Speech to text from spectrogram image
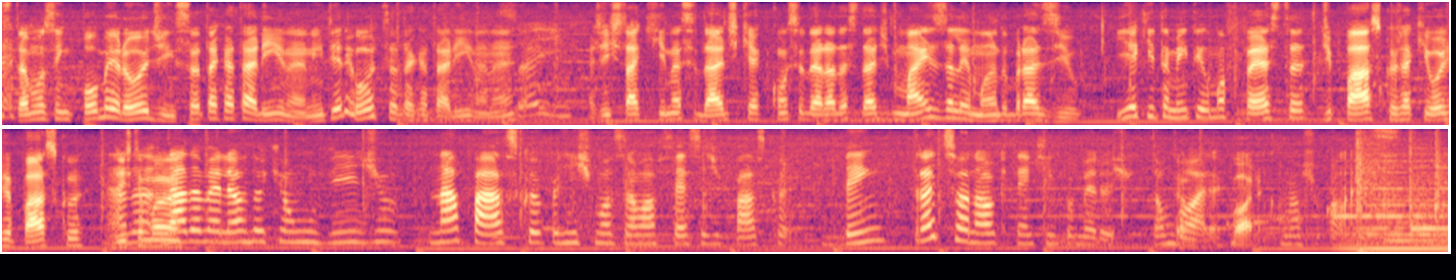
Estamos em Pomerode, em Santa Catarina, no interior de Santa Catarina, né? Isso aí. A gente está aqui na cidade que é considerada a cidade mais alemã do Brasil. E aqui também tem uma festa de Páscoa, já que hoje é Páscoa. A Nada, tem uma... nada melhor do que um vídeo na Páscoa pra gente mostrar uma festa de Páscoa bem tradicional que tem aqui em Pomerode. Então, Então, bora. bora. Comer um chocolate.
